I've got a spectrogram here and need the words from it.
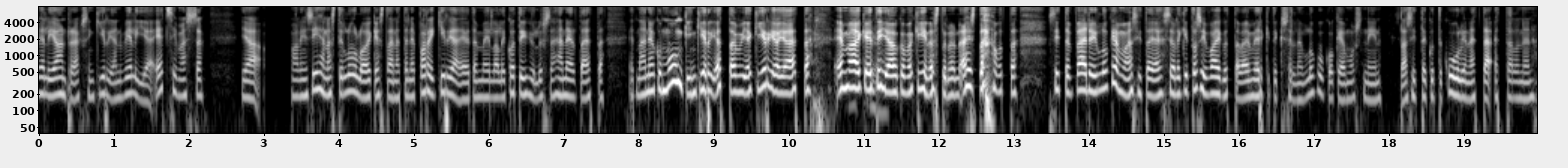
veli Andreaksen kirjan Veliä etsimässä. Ja mä olin siihen asti luullut oikeastaan, että ne pari kirjaa, joita meillä oli kotihyllyssä häneltä, että, että nämä on joku munkin kirjoittamia kirjoja, että en mä oikein tiedä, onko mä kiinnostunut näistä, mutta sitten päädyin lukemaan sitä ja se olikin tosi vaikuttava ja merkityksellinen lukukokemus, niin tai sitten kun kuulin, että, että tällainen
